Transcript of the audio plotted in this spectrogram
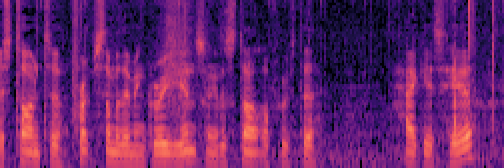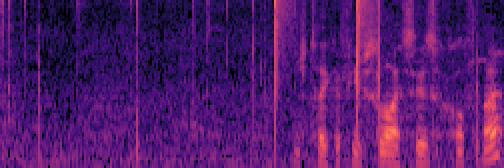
It's time to prep some of them ingredients. I'm going to start off with the haggis here. Just take a few slices off that.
